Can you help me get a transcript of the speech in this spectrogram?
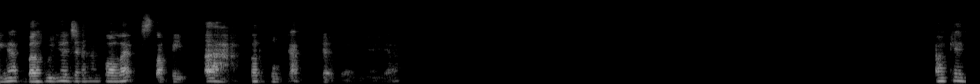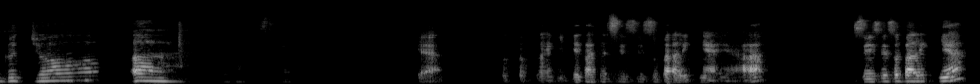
Ingat bahunya jangan kolaps, tapi ah terbuka dadanya ya. Oke, okay, good job. Ah, ya lagi. Kita ke sisi sebaliknya ya. Sisi sebaliknya,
